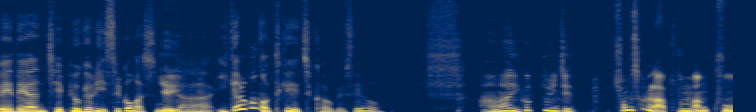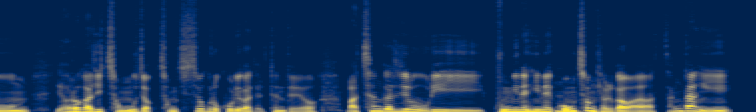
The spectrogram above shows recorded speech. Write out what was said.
예. 대한 재표결이 있을 것 같습니다. 예, 예. 이 결과는 어떻게 예측하고 계세요? 아마 이것도 이제 총선을 앞둔 만큼 여러 가지 정무적, 정치적으로 고려가 될 텐데요. 마찬가지로 우리 국민의힘의 음. 공천 결과와 상당히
